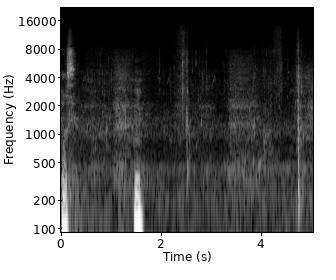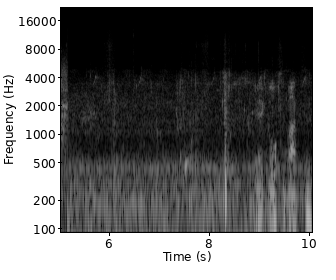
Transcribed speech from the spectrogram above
Muss. Hm. Große Wachsen.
